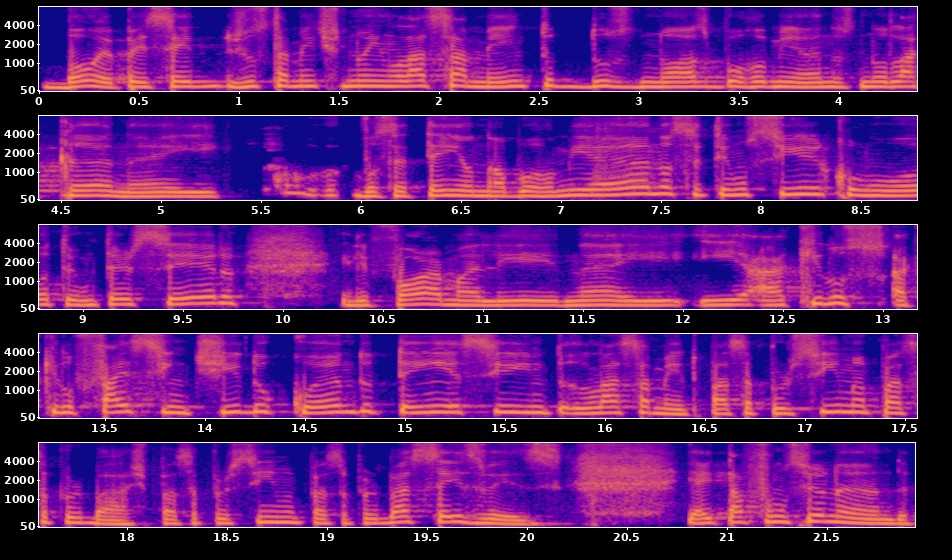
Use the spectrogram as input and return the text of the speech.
bom, eu pensei justamente no enlaçamento dos nós borromianos no Lacan, né? E você tem o nó borromiano, você tem um círculo, um outro e um terceiro, ele forma ali, né? E, e aquilo, aquilo faz sentido quando tem esse enlaçamento, passa por cima, passa por baixo, passa por cima, passa por baixo, seis vezes. E aí tá funcionando.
